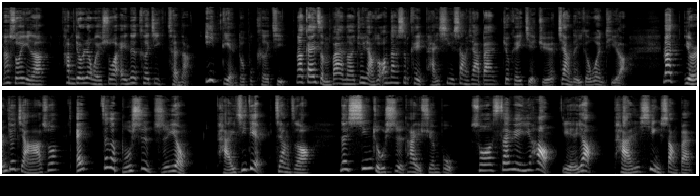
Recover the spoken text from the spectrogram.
那所以呢，他们就认为说，哎，那科技城啊。一点都不科技，那该怎么办呢？就想说，哦，那是不是可以弹性上下班，就可以解决这样的一个问题了？那有人就讲啊，说，哎，这个不是只有台积电这样子哦。那新竹市他也宣布说，三月一号也要弹性上班。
